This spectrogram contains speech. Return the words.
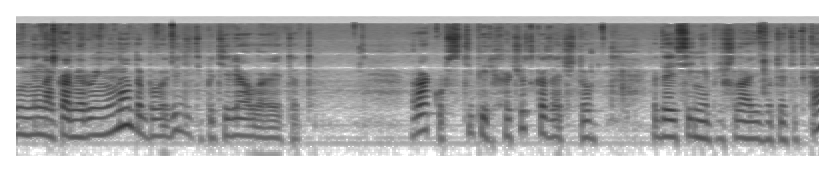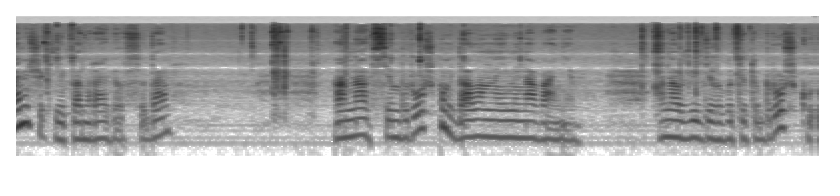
и не на камеру и не надо было. Видите, потеряла этот ракурс. Теперь хочу сказать, что когда Есения пришла, и вот этот камешек ей понравился, да, она всем брошкам дала наименование. Она увидела вот эту брошку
